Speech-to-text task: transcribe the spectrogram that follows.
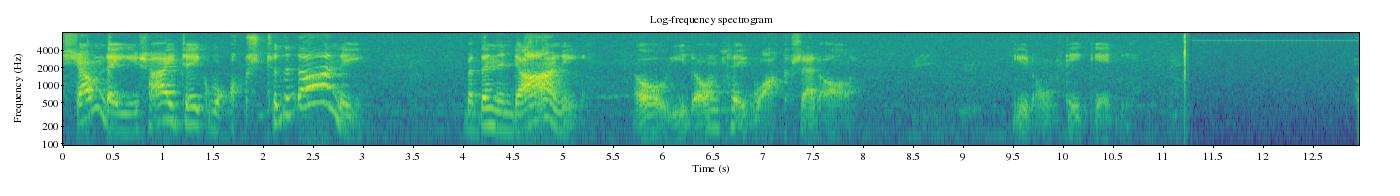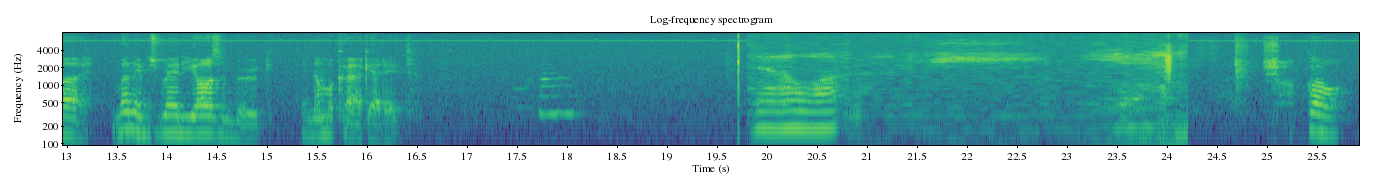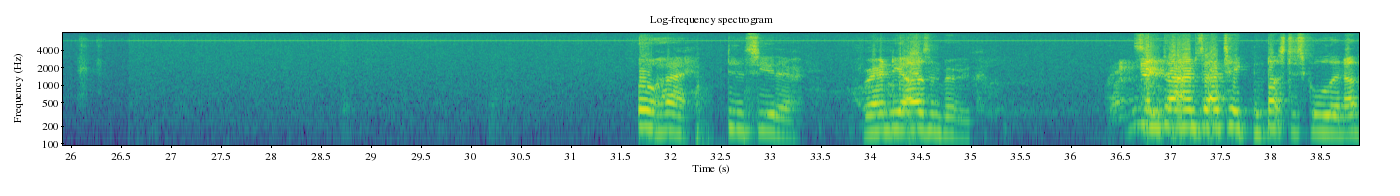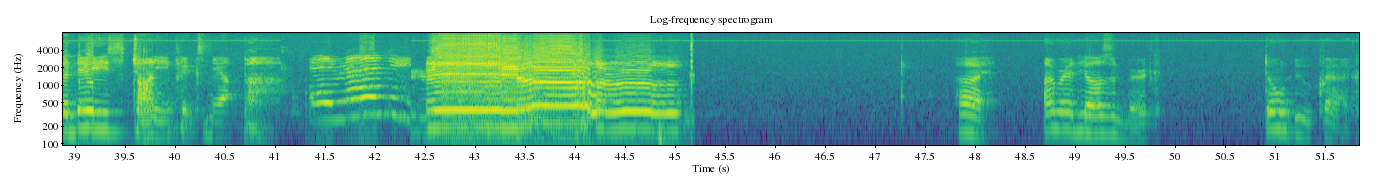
Some days I take walks to the Donny. But then in Donny, oh, you don't take walks at all. You don't take any. Hi, my name's Randy Ozenberg, and I'm a crack addict. Now what? Oh. Oh, hi. Didn't see you there. Randy Ozenberg. Sometimes I take the bus to school, and other days Johnny picks me up. Hey, Randy! Hi, I'm Randy Ozenberg. Don't do crack.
